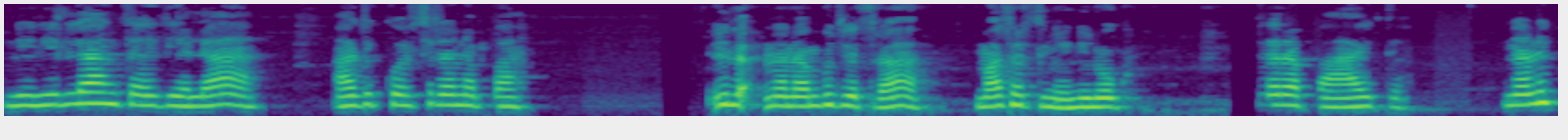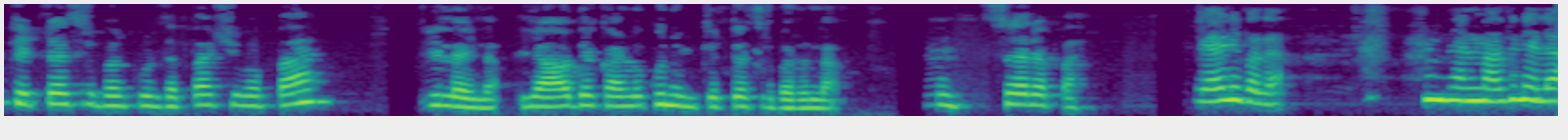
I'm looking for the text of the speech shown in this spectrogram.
ನೀನಿಲ್ಲ ಅಂತ ಇದೆಯಲ್ಲ ಅದಕ್ಕೋಸ್ಕರನಪ್ಪ. ಇಲ್ಲ ನಾನು ಅಂಬುಜಿ ಹತ್ರ ಮಾತಾಡ್ತೀನಿ ನೀನು ಹೋಗು. ಸರಪ್ಪ ಆಯಿತು. ನನಗೆ ಕೆಟ್ಟ ಹೆಸರು ಬರ್ಕೊಡ್ದಪ್ಪ ಶಿವಪ್ಪ? ಇಲ್ಲ ಇಲ್ಲ. ಯಾವುದೇ ಕಾರಣಕ್ಕೂ ನಿಮ್ಗೆ ಕೆಟ್ಟ ಹೆಸರು ಬರಲ್ಲ. ಹ್ಞೂ ಸರಪ್ಪ. ಹೇಳಿ ಬಗ ನನ್ನ ಮಗನೆಲ್ಲ.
